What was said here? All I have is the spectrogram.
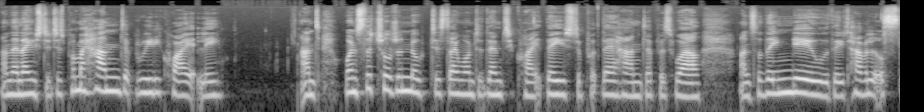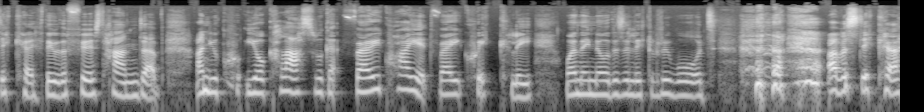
and then I used to just put my hand up really quietly. And once the children noticed I wanted them to quiet, they used to put their hand up as well. And so they knew they'd have a little sticker if they were the first hand up. And your your class will get very quiet very quickly when they know there's a little reward of a sticker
